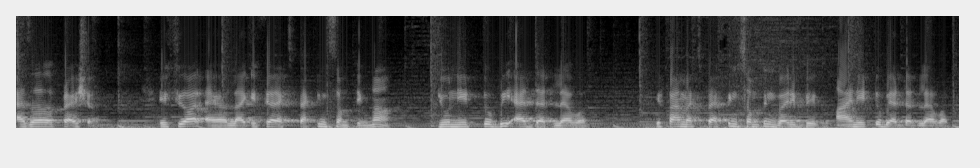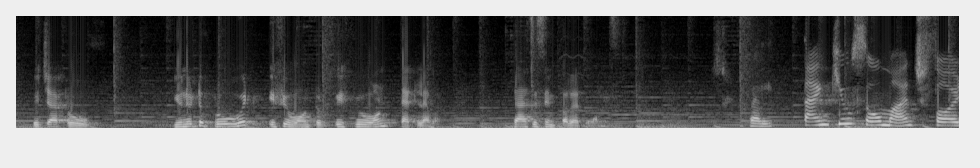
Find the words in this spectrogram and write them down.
as a pressure. If you are uh, like if you are expecting something, na, you need to be at that level. If I'm expecting something very big, I need to be at that level, which I prove. You need to prove it if you want to if you want that level. That's the simple advice. Well, thank you so much for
